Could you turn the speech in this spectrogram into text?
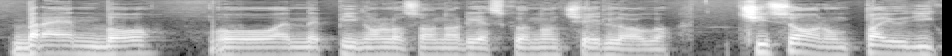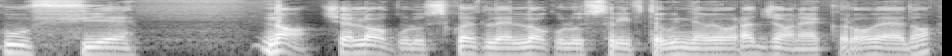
Brembo o MP, non lo so, non riesco, non c'è il logo. Ci sono un paio di cuffie, no, c'è l'Oculus, quello è l'Oculus Rift, quindi avevo ragione, ecco, lo vedo.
